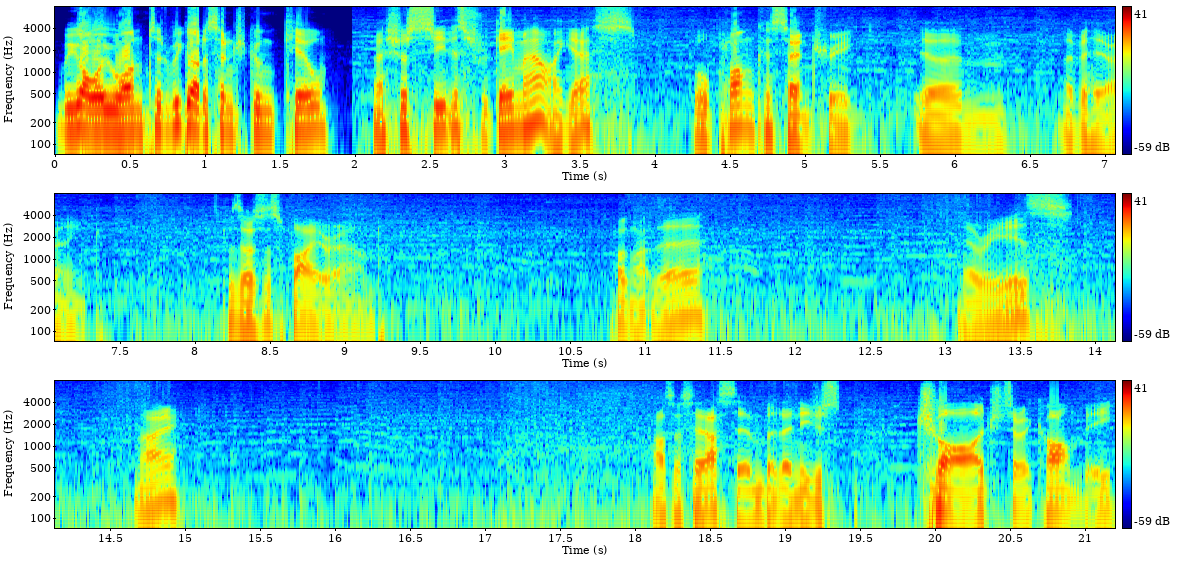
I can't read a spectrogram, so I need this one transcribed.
we got what we wanted. We got a sentry gun kill. Let's just see this game out, I guess. We'll plonk a sentry um, over here, I think. Because there's a spy around. Plonk that there. There he is. No? I was going to say that's him, but then he just charged, so it can't be.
